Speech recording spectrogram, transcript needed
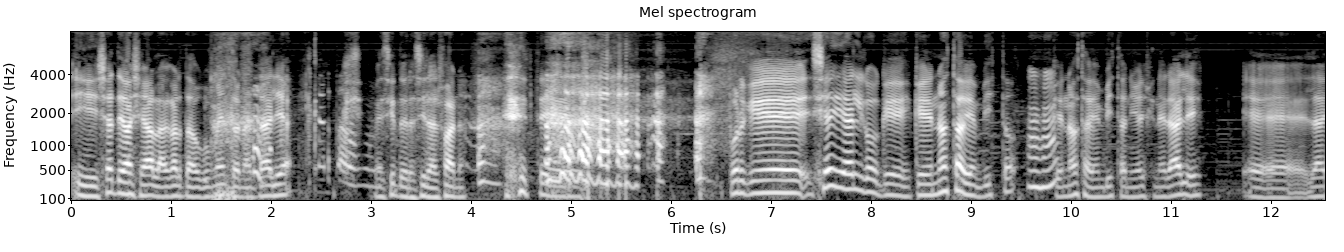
Y ya te va a llegar la carta de documento, Natalia. Me siento Graciela Alfano. Este, Porque si hay algo que, que no está bien visto, que no está bien visto a nivel general, es eh, la,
